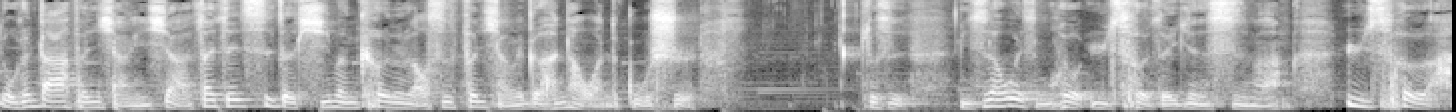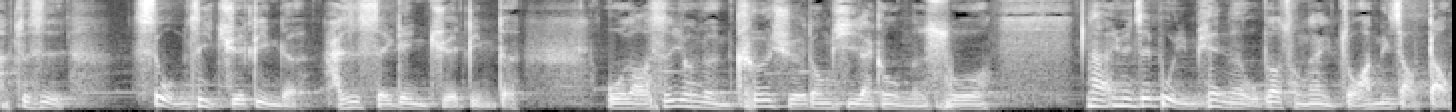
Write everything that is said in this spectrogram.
我跟大家分享一下，在这次的奇门课呢，老师分享了一个很好玩的故事。就是你知道为什么会有预测这一件事吗？预测啊，就是是我们自己决定的，还是谁给你决定的？我老师用一个很科学的东西来跟我们说。那因为这部影片呢，我不知道从哪里走，还没找到。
